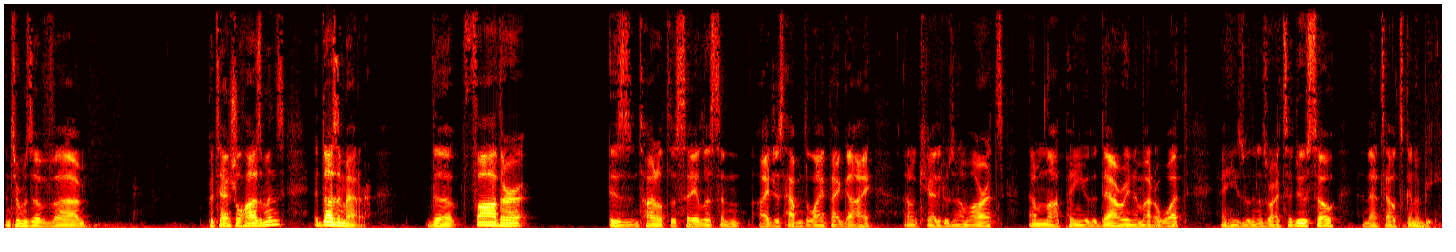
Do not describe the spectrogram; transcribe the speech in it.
in terms of uh, potential husbands. It doesn't matter. The father is entitled to say, listen, I just happen to like that guy. I don't care that he was an Amaretz, and I'm not paying you the dowry no matter what, and he's within his rights to do so, and that's how it's going to be.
